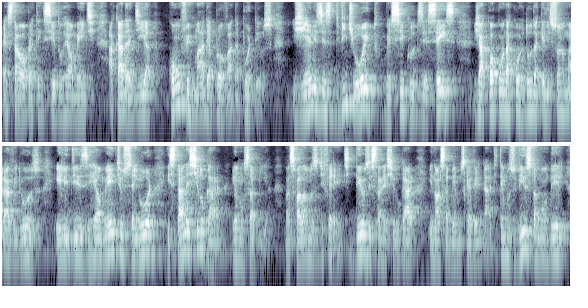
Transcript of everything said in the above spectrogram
esta obra tem sido realmente a cada dia confirmada e aprovada por Deus. Gênesis 28, versículo 16 Jacó, quando acordou daquele sonho maravilhoso, ele diz: Realmente o Senhor está neste lugar. Eu não sabia. Nós falamos diferente. Deus está neste lugar e nós sabemos que é verdade. Temos visto a mão dele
